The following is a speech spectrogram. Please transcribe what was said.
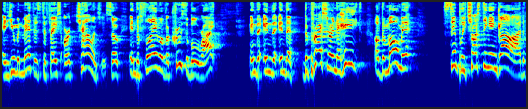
and human methods to face our challenges. So in the flame of a crucible, right? in the, in the, in the, the pressure and the heat of the moment, simply trusting in God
